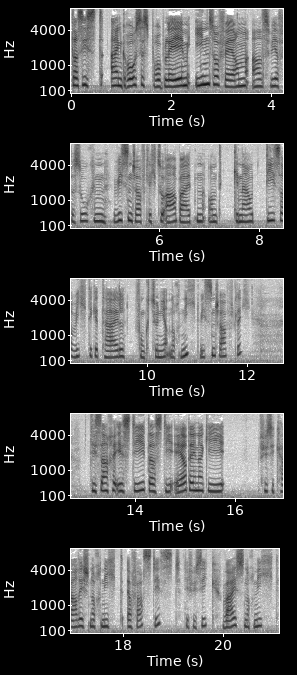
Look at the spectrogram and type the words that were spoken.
Das ist ein großes Problem insofern, als wir versuchen, wissenschaftlich zu arbeiten und genau dieser wichtige Teil funktioniert noch nicht wissenschaftlich. Die Sache ist die, dass die Erdenergie physikalisch noch nicht erfasst ist. Die Physik weiß noch nicht,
